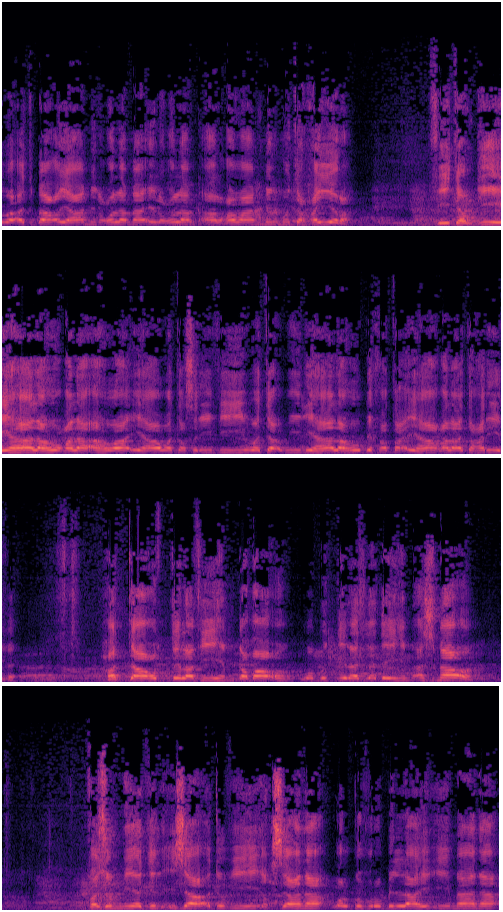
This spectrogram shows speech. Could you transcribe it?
وأتباعها من علماء العلم العوام المتحيرة في توجيهها له على أهوائها وتصريفه وتأويلها له بخطئها على تحريفه حتى عطل فيهم قضاؤه وبدلت لديهم أسماؤه فسميت الإساءة فيه إحسانا والكفر بالله إيمانا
